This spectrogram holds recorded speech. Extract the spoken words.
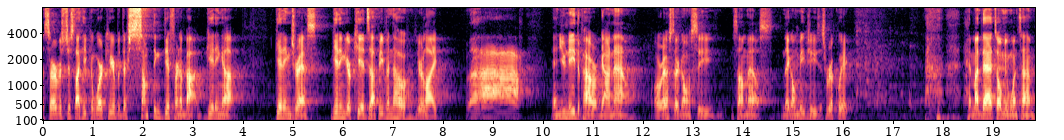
service just like He can work here, but there's something different about getting up, getting dressed, getting your kids up, even though you're like, ah, and you need the power of God now, or else they're going to see something else. They're going to meet Jesus real quick. My dad told me one time,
